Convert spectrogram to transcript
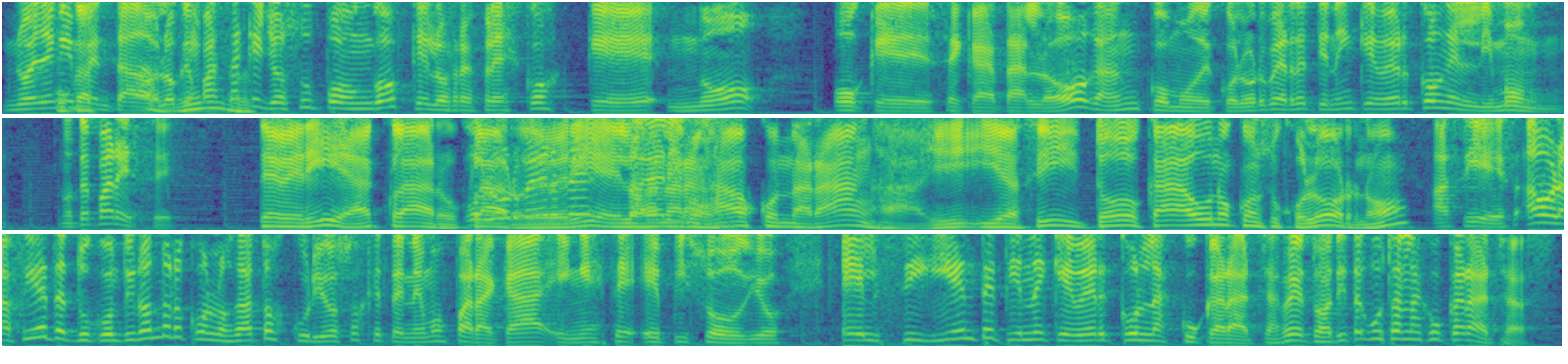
no hayan inventado. Lo que pasa es que yo supongo que los refrescos que no o que se catalogan como de color verde tienen que ver con el limón. ¿No te parece? Debería, claro, Color claro, verde, debería. Y los anaranjados con naranja y, y así, todo, cada uno con su color, ¿no? Así es. Ahora, fíjate tú, continuándolo con los datos curiosos que tenemos para acá en este episodio, el siguiente tiene que ver con las cucarachas. Beto, ¿a ti te gustan las cucarachas?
